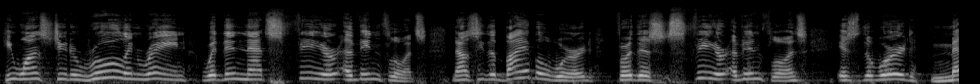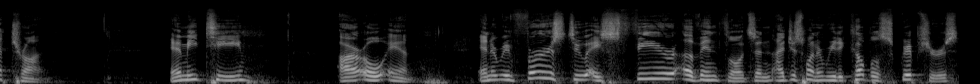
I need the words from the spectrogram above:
He wants you to rule and reign within that sphere of influence. Now, see, the Bible word for this sphere of influence is the word metron. M E T R O N. And it refers to a sphere of influence. And I just want to read a couple scriptures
